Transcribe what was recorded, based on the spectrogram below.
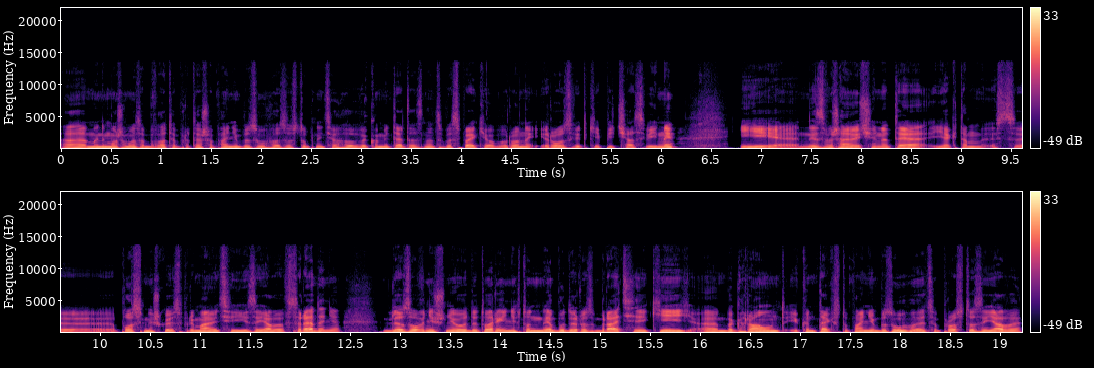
е, ми не можемо забувати про те, що пані Безугла заступниця голови комітету з нацбезпеки, оборони і розвідки під час війни. І незважаючи на те, як там з е, посмішкою сприймаються її заяви всередині, для зовнішньої аудиторії ніхто не буде розбиратися, який е, бекграунд і контекст у пані Безуглої. Це просто заяви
